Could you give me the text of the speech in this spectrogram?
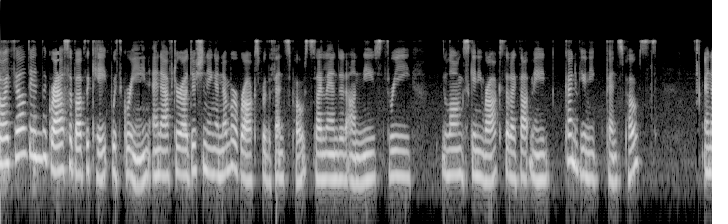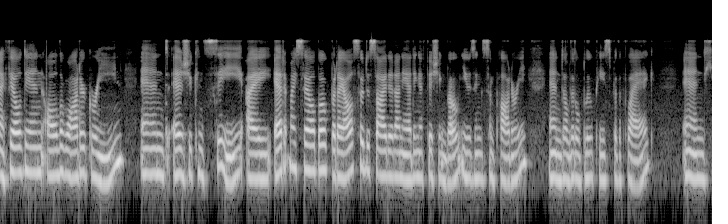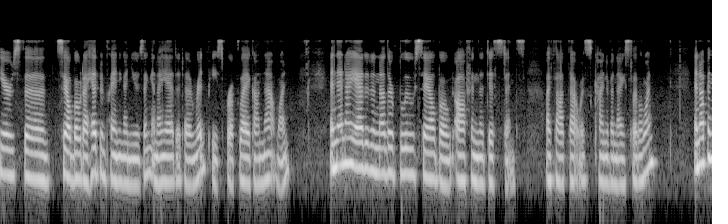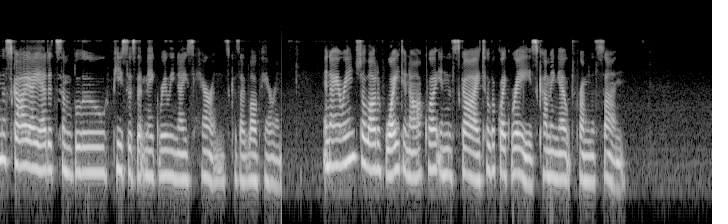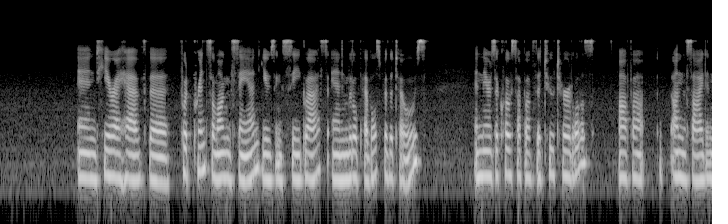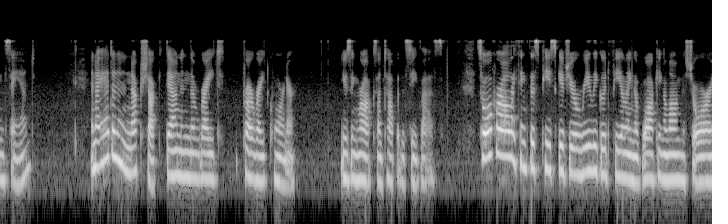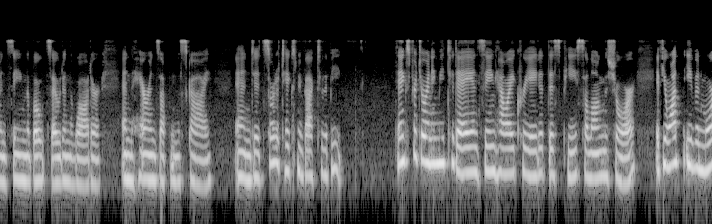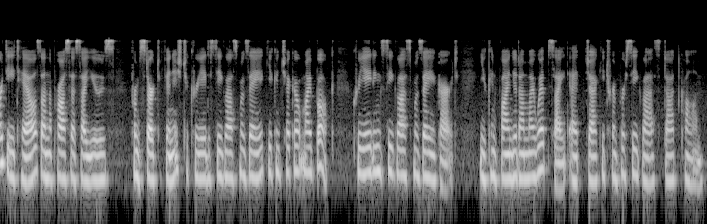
So I filled in the grass above the cape with green and after auditioning a number of rocks for the fence posts I landed on these three long skinny rocks that I thought made kind of unique fence posts. And I filled in all the water green and as you can see I added my sailboat but I also decided on adding a fishing boat using some pottery and a little blue piece for the flag. And here's the sailboat I had been planning on using, and I added a red piece for a flag on that one. And then I added another blue sailboat off in the distance. I thought that was kind of a nice little one. And up in the sky I added some blue pieces that make really nice herons, because I love herons. And I arranged a lot of white and aqua in the sky to look like rays coming out from the sun. And here I have the footprints along the sand using sea glass and little pebbles for the toes. And there's a close-up of the two turtles off uh, on the side in the sand. And I added a inukshuk down in the right, far right corner using rocks on top of the sea glass. So overall, I think this piece gives you a really good feeling of walking along the shore and seeing the boats out in the water and the herons up in the sky, and it sort of takes me back to the beach. Thanks for joining me today and seeing how I created this piece along the shore. If you want even more details on the process I use from start to finish to create a sea glass mosaic, you can check out my book, Creating Sea Glass Mosaic Art. You can find it on my website at jackietrimperseaglass.com.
